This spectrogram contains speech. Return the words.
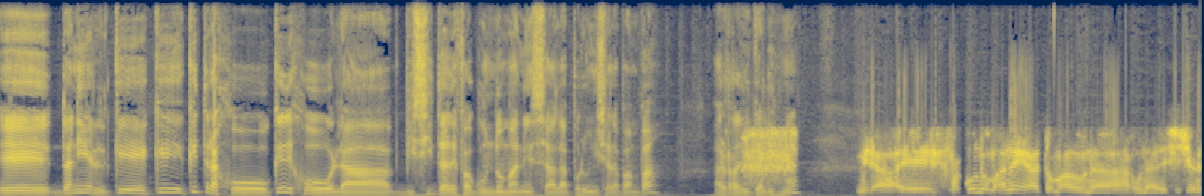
Eh, Daniel, ¿qué, qué, ¿qué trajo, qué dejó la visita de Facundo Manes a la provincia de La Pampa, al radicalismo? Mira, eh, Facundo Mané ha tomado una, una decisión.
